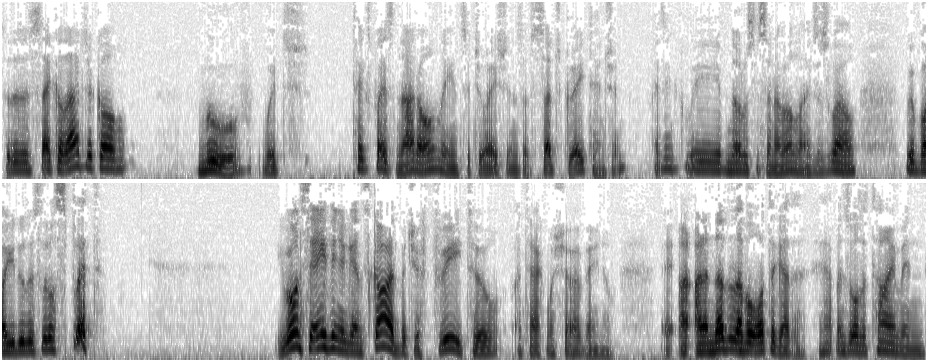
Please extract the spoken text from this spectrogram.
So there's a psychological move which takes place not only in situations of such great tension, I think we have noticed this in our own lives as well, whereby you do this little split. You won't say anything against God, but you're free to attack Moshe Rabbeinu. Uh, on, on another level altogether. It happens all the time in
